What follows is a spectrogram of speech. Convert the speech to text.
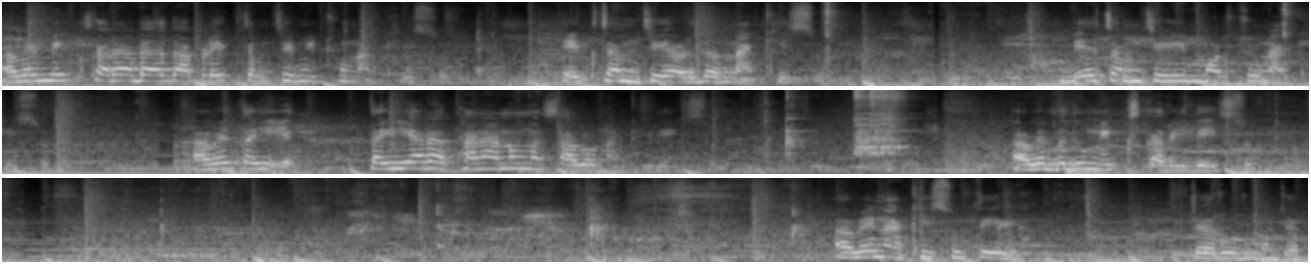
હવે મિક્સ કર્યા બાદ આપણે એક ચમચી મીઠું નાખીશું. એક ચમચી હળદર નાખીશું. બે ચમચી મરચું નાખીશું. હવે તૈયાર અથાણાનો મસાલો નાખી દઈશું. હવે બધું મિક્સ કરી દઈશું. હવે નાખીશું તેલ જરૂર મુજબ.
